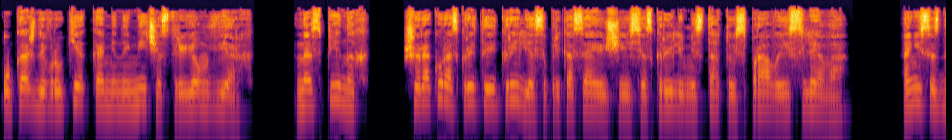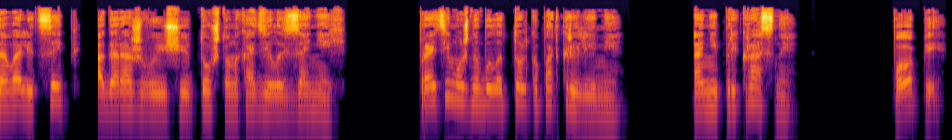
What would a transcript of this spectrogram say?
У каждой в руке каменный меч острием вверх. На спинах широко раскрытые крылья, соприкасающиеся с крыльями статуй справа и слева. Они создавали цепь, огораживающую то, что находилось за ней. Пройти можно было только под крыльями. Они прекрасны. «Поппи»,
